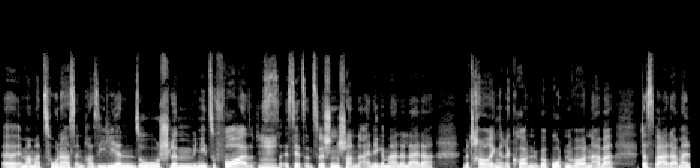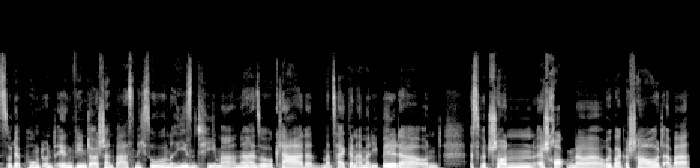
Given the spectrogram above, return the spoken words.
äh, im Amazonas in Brasilien so schlimm wie nie zuvor. Also das mhm. ist jetzt inzwischen schon einige Male leider mit traurigen Rekorden überboten worden. Aber das war damals so der Punkt und irgendwie in Deutschland war es nicht so ein Riesenthema. Ne? Also klar, da, man zeigt dann einmal die Bilder und es wird schon erschrocken darüber geschaut, aber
